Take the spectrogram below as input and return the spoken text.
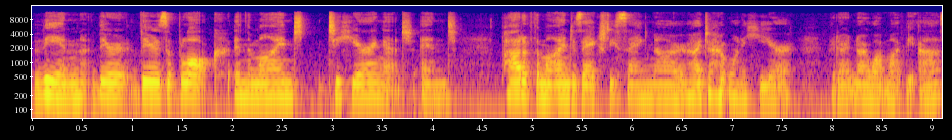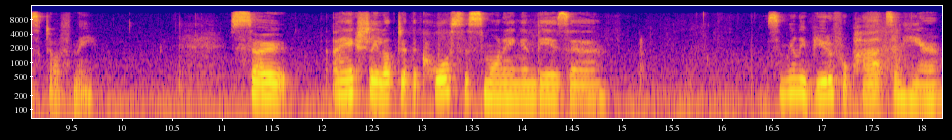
then there there's a block in the mind to hearing it. And part of the mind is actually saying no I don't want to hear. I don't know what might be asked of me. So I actually looked at the course this morning and there's a some really beautiful parts in here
